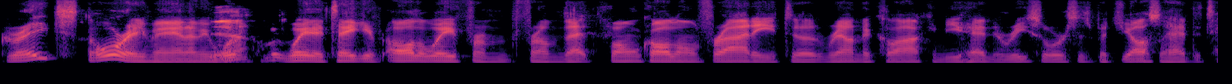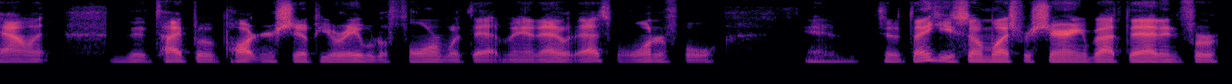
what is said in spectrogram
great story, man. I mean, yeah. what, what, way to take it all the way from from that phone call on Friday to round the clock, and you had the resources, but you also had the talent, the type of partnership you were able to form with that, man. That that's wonderful. And so thank you so much for sharing about that and for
